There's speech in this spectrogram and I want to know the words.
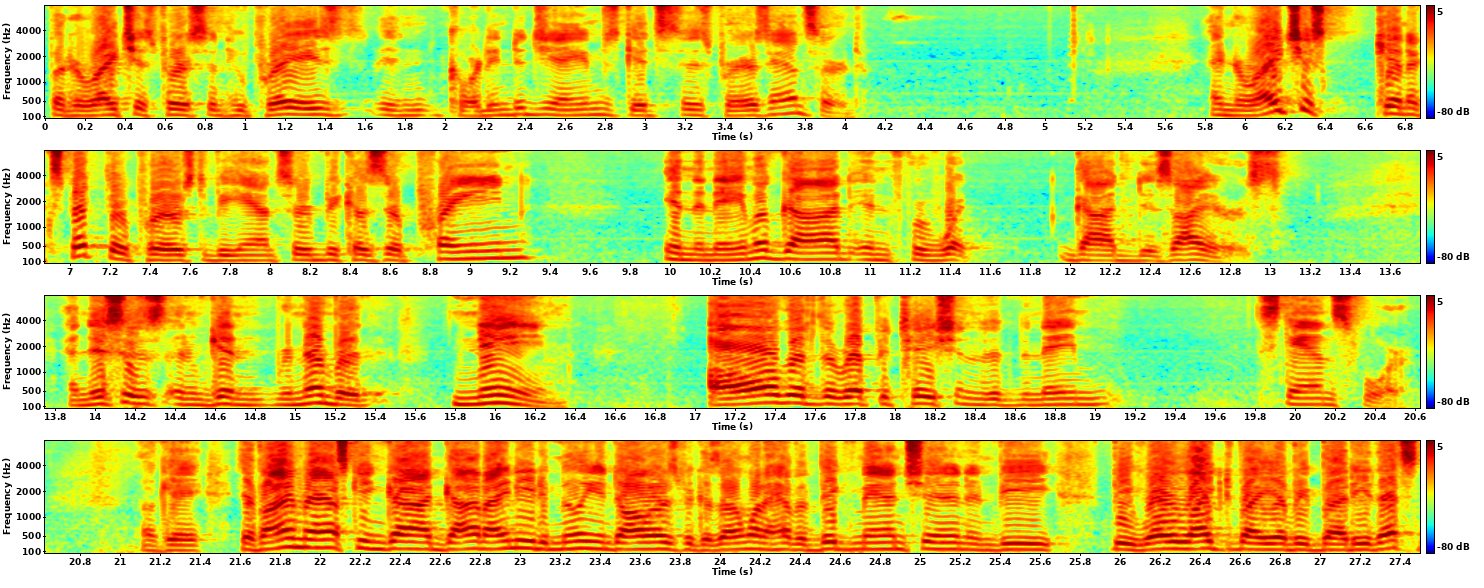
but a righteous person who prays, in, according to James, gets his prayers answered. And the righteous can expect their prayers to be answered because they're praying in the name of God and for what God desires. And this is, and again, remember, name, all the, the reputation that the name stands for. Okay, if I'm asking God, God, I need a million dollars because I want to have a big mansion and be be well liked by everybody. That's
